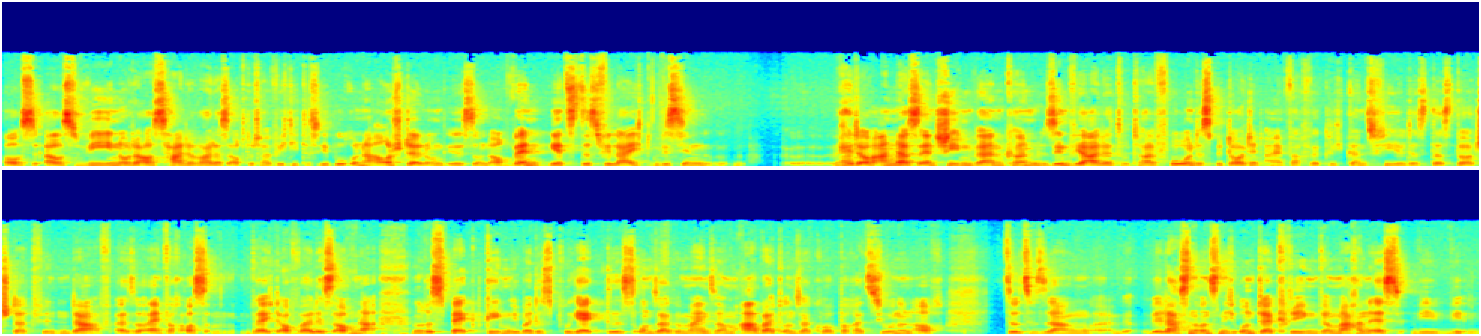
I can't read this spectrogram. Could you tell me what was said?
aus, aus Wien oder aus Halle, war das auch total wichtig, dass ihr Buch eine Ausstellung ist. Und auch wenn jetzt das vielleicht ein bisschen äh, hätte auch anders entschieden werden können, sind wir alle total froh und das bedeutet einfach wirklich ganz viel, dass das dort stattfinden darf. Also einfach aus, vielleicht auch, weil es auch ein Respekt gegenüber des Projektes, unserer gemeinsamen Arbeit, unserer Kooperation und auch sozusagen, wir lassen uns nicht unterkriegen, wir machen es wie, wie,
